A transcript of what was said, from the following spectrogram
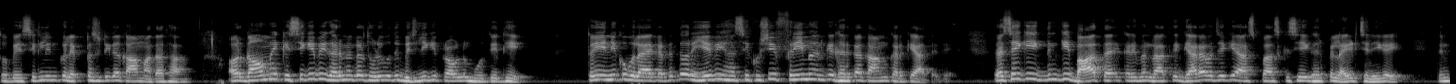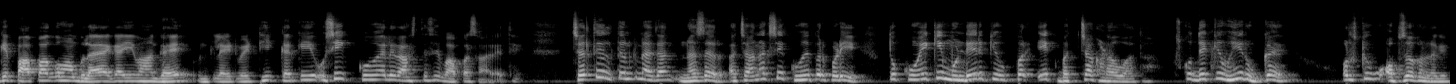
तो बेसिकली इनको इलेक्ट्रिसिटी का काम आता था। और गाँव में किसी के भी घर में अगर थोड़ी बहुत बिजली की प्रॉब्लम होती थी तो ये इन्हीं को बुलाया करते थे और ये भी हँसी खुशी फ्री में उनके घर का काम करके आते थे। तो ऐसे ही कि एक दिन की बात है, करीबन रात के ग्यारह बजे के आसपास किसी घर पर लाइट चली गई तो इनके पापा को वहाँ बुलाया गया, ये वहाँ गए, उनकी लाइट वाइट ठीक करके ये उसी कुएँ वाले रास्ते से वापस आ रहे थे। चलते चलते उनकी नज़र अचानक से कुएँ पर पड़ी तो कुएँ की मुंडेर के ऊपर एक बच्चा खड़ा हुआ था, उसको देख के वहीं रुक गए और उसको वो ऑब्ज़र्व करने लगे।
